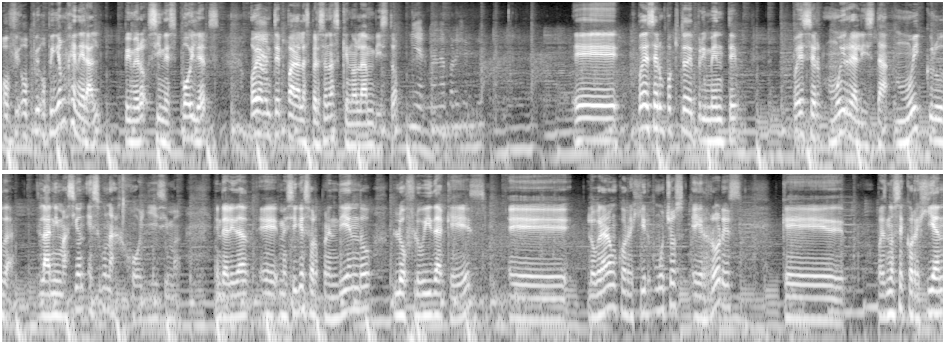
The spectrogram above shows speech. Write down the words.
opi- opi- opinión general, primero, sin spoilers. Obviamente para las personas que no la han visto. Mi hermana, por ejemplo. eh, puede ser un poquito deprimente. Puede ser muy realista, muy cruda. La animación es una joyísima. En realidad eh, me sigue sorprendiendo lo fluida que es. Eh, lograron corregir muchos errores que pues no se corregían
